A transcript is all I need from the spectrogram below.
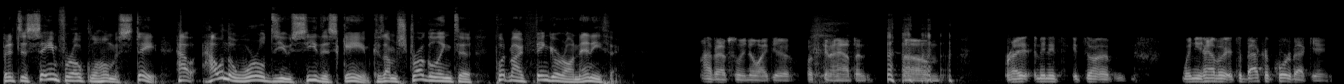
But it's the same for Oklahoma State. How how in the world do you see this game? Because I'm struggling to put my finger on anything. I have absolutely no idea what's going to happen. um, right? I mean, it's it's a when you have a it's a backup quarterback game.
